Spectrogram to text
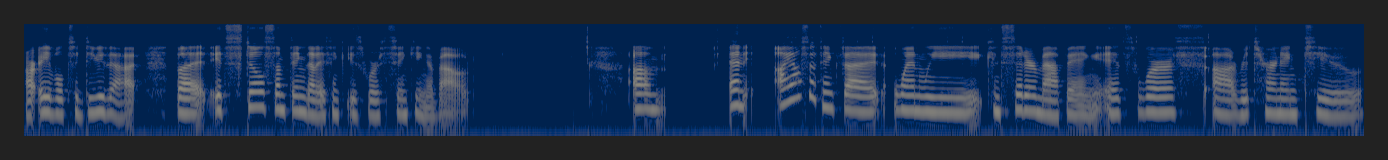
are able to do that, but it's still something that I think is worth thinking about. Um, and I also think that when we consider mapping, it's worth uh, returning to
